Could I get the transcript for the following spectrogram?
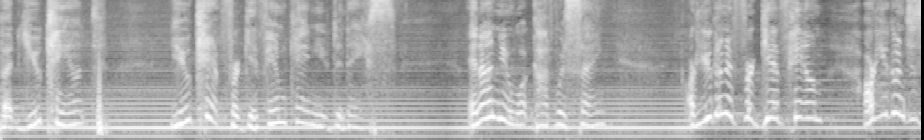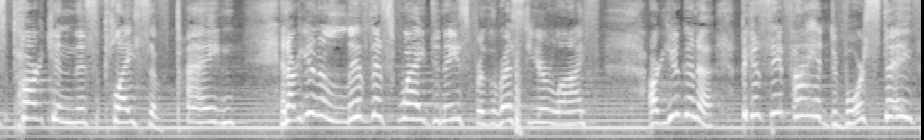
But you can't, you can't forgive him, can you, Denise? And I knew what God was saying. Are you going to forgive him? Are you going to just park in this place of pain? And are you going to live this way, Denise, for the rest of your life? Are you going to, because if I had divorced Steve,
